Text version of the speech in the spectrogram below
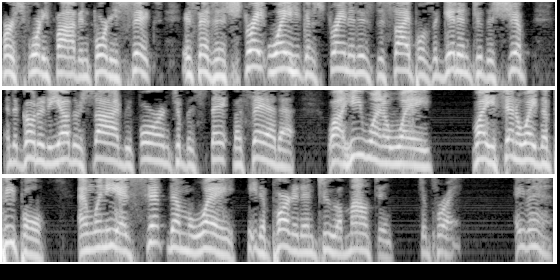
verse 45 and 46, it says, And straightway he constrained his disciples to get into the ship and to go to the other side before unto Bethsaida, while he went away, while he sent away the people. And when he had sent them away, he departed into a mountain to pray. Amen.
